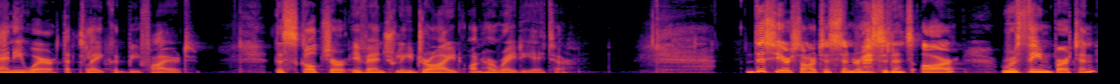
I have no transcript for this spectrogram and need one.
anywhere that clay could be fired. The sculpture eventually dried on her radiator. This year's artists in residence are Ruthine Burton,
